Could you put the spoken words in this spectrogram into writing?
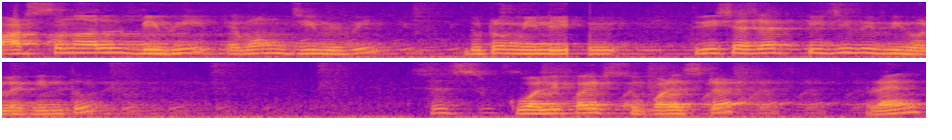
পার্সোনাল বিভি এবং জিবিভি দুটো মিলিয়ে তিরিশ হাজার পিজিবিভি হলে কিন্তু কোয়ালিফাইড সুপারস্টার র্যাঙ্ক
